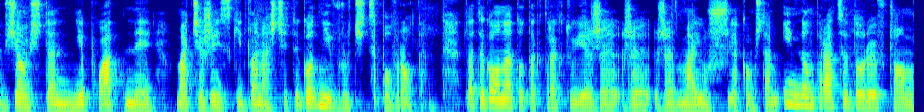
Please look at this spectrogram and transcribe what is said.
wziąć ten niepłatny macierzyński 12 tygodni i wrócić z powrotem. Dlatego ona to tak traktuje, że, że, że ma już jakąś tam inną pracę dorywczą,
